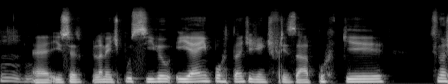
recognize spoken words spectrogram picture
Uhum. É, isso é plenamente possível e é importante a gente frisar porque senão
